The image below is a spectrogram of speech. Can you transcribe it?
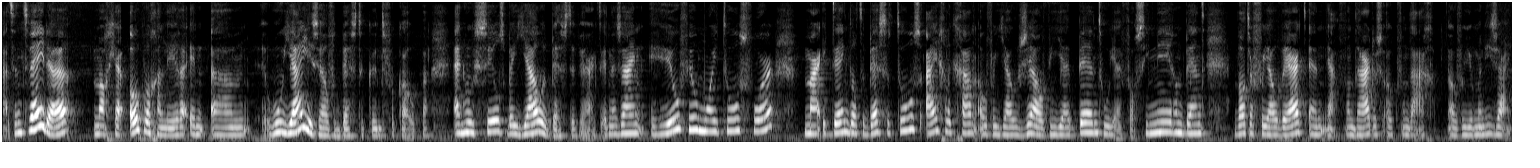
Nou, ten tweede mag jij ook wel gaan leren in um, hoe jij jezelf het beste kunt verkopen. En hoe sales bij jou het beste werkt. En er zijn heel veel mooie tools voor. Maar ik denk dat de beste tools eigenlijk gaan over jouzelf. Wie jij bent, hoe jij fascinerend bent, wat er voor jou werkt. En ja, vandaar dus ook vandaag over Human Design.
